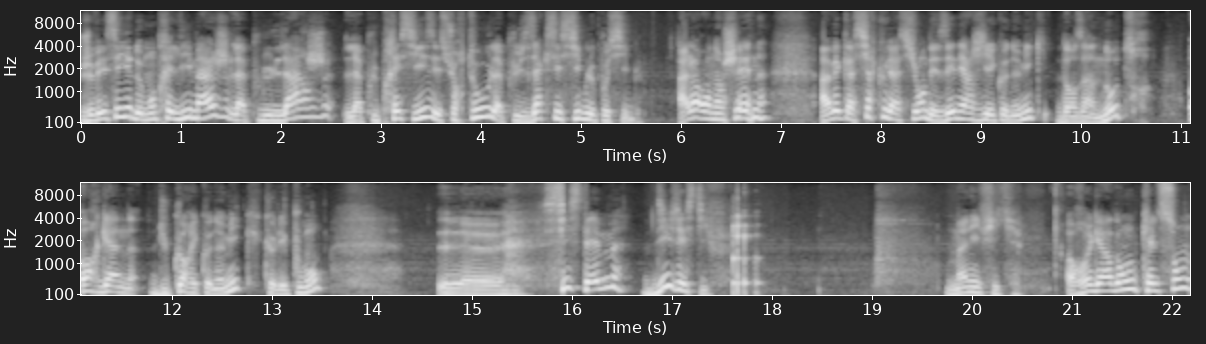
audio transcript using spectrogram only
Je vais essayer de montrer l'image la plus large, la plus précise et surtout la plus accessible possible. Alors on enchaîne avec la circulation des énergies économiques dans un autre organe du corps économique que les poumons, le système digestif. Magnifique. Regardons quels sont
